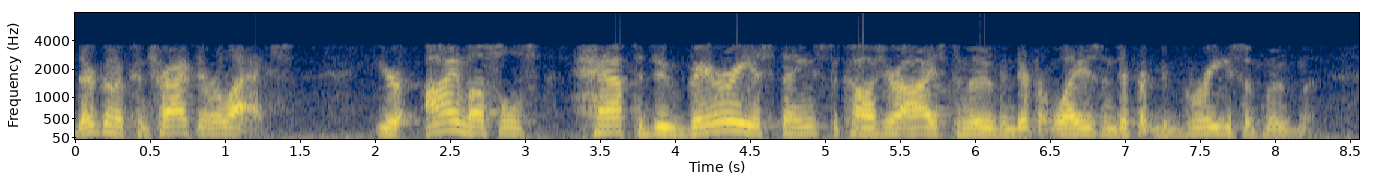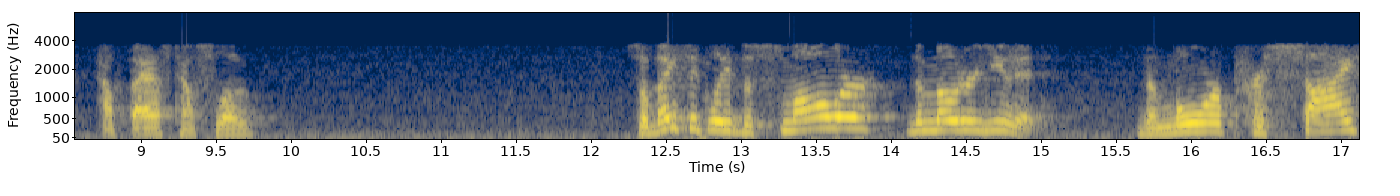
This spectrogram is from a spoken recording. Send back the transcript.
they're going to contract and relax. Your eye muscles have to do various things to cause your eyes to move in different ways and different degrees of movement. How fast, how slow. So basically, the smaller the motor unit, the more precise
